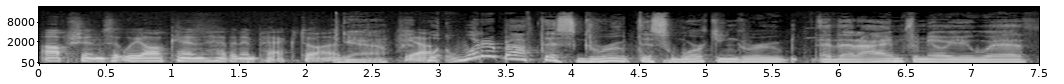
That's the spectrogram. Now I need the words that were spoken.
options that we all can have an impact on. Yeah. Yeah. Wh- what about this group, this working group that I'm familiar with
